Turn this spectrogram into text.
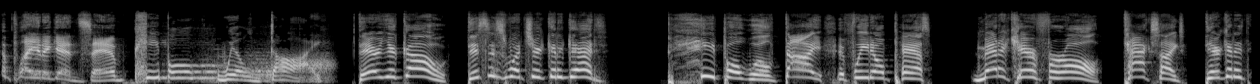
Play it again, Sam. People will die. There you go. This is what you're going to get. People will die if we don't pass Medicare for all, tax hikes. They're going to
